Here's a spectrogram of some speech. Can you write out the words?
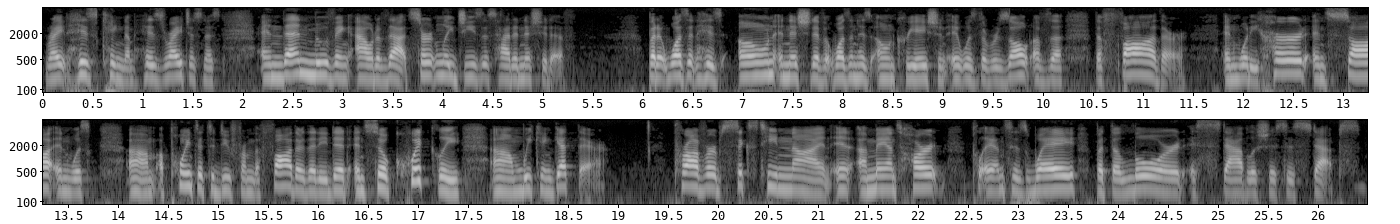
right? His kingdom, His righteousness, and then moving out of that. Certainly, Jesus had initiative but it wasn't his own initiative, it wasn't his own creation. It was the result of the, the Father and what he heard and saw and was um, appointed to do from the Father that he did. And so quickly um, we can get there. Proverbs 16:9 A man's heart plans his way, but the Lord establishes his steps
